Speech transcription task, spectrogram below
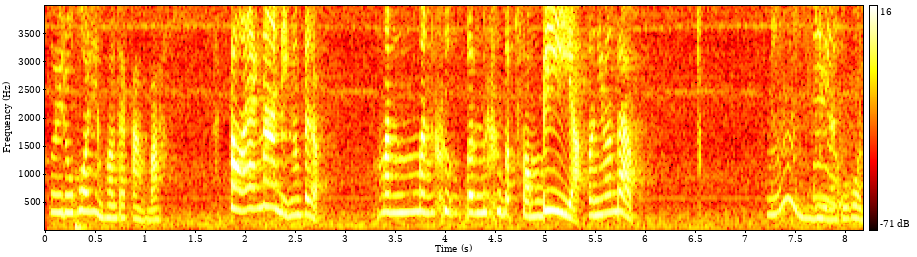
เฮ้ยทุกคนเห็นความแตกต่างปะตอนแรกหน้าดิมันเป็นแบบมันมันคือมันคือแบบซอมบี้อะตอนนี้มันแบบ ดีนะทุกคน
